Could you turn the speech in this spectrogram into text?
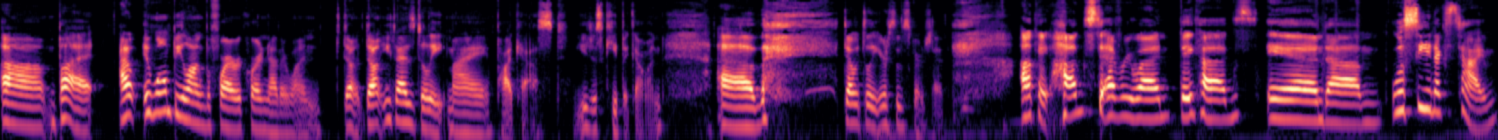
uh, but I, it won't be long before I record another one. Don't don't you guys delete my podcast. You just keep it going. Um, don't delete your subscription. Okay, hugs to everyone, big hugs, and um, we'll see you next time.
